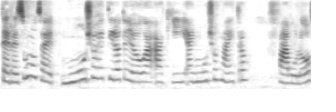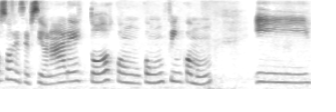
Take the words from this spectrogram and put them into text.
te resumo, o sea, muchos estilos de yoga, aquí hay muchos maestros fabulosos, excepcionales, todos con, con un fin común. Y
